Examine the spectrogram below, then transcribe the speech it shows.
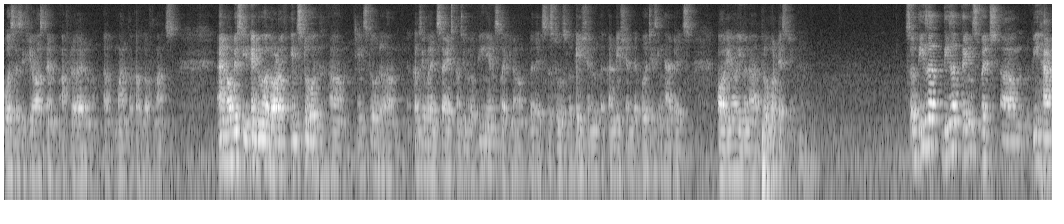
versus if you ask them after I don't know a month, a couple of months. And obviously, you can do a lot of in-store um, in-store um, consumer insights, consumer opinions, like you know whether it's the store's location, the condition, the purchasing habits, or you know even uh, promo testing. So these are these are things which um, we have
